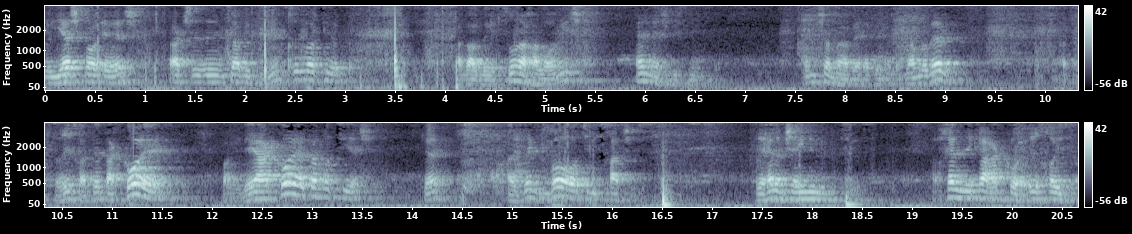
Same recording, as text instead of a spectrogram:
יש פה אש, רק כשזה נמצא בפנים צריכים להוציא אותו. אבל ביצור החלומיש אין אש בפנים. אין שם בהבן, גם לא בהלם. אתה צריך לתת הכהן, ועל ידי הכהן אתה מוציא אש. כן? אז זה גבוהות של ישחטשוס. זה הלם שאין במציאות. לכן זה נקרא עיר חויזר.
